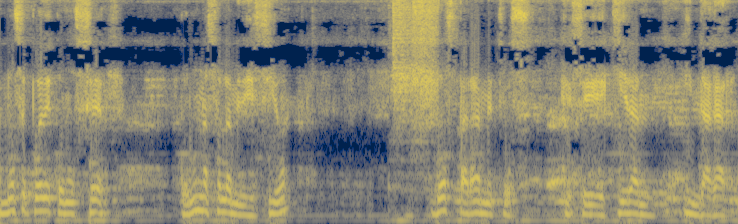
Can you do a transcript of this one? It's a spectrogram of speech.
No se puede conocer con una sola medición dos parámetros que se quieran indagar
